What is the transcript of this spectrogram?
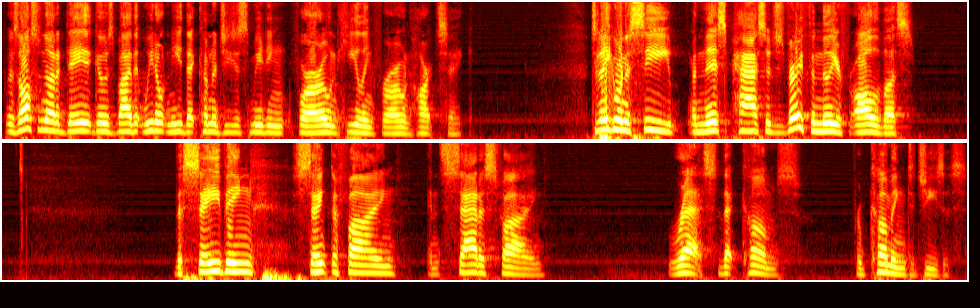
But there's also not a day that goes by that we don't need that come to Jesus meeting for our own healing, for our own heart's sake. Today, we're going to see in this passage, it's very familiar for all of us, the saving, sanctifying, and satisfying rest that comes from coming to Jesus.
